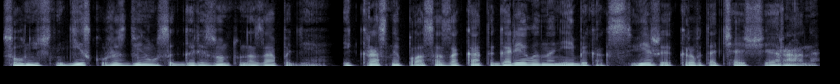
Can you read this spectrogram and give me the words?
солнечный диск уже сдвинулся к горизонту на западе, и красная полоса заката горела на небе, как свежая кровоточащая рана.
